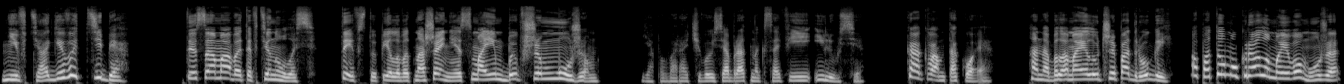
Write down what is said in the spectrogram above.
«Не втягивать тебя? Ты сама в это втянулась. Ты вступила в отношения с моим бывшим мужем!» Я поворачиваюсь обратно к Софии и Люсе. «Как вам такое? Она была моей лучшей подругой, а потом украла моего мужа.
